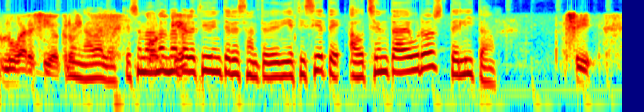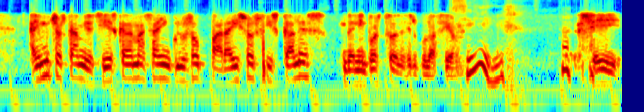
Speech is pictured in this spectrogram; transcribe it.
lugares y otros. Venga, vale, que eso además me ha parecido interesante, de 17 a 80 euros, telita. Sí, hay muchos cambios y es que además hay incluso paraísos fiscales del impuesto de circulación. Sí. Sí,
